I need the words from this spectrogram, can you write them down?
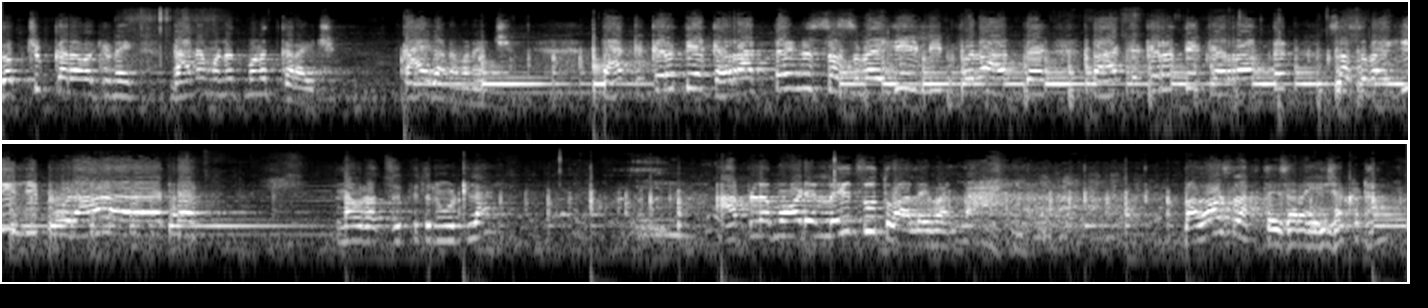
गपचूप करावं की नाही? गाणं म्हणत म्हणत करायची. काय गाणं म्हणायची? ताक करते घरात ससवाई गेली पुरात ताक करते घरात ससवाई गेली पुरात नवरा झोपेतून उठला. आपलं मॉडेल लईच चूत आलंय मला. बघावंच लागतंय जरा ह्याच्याकडं.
